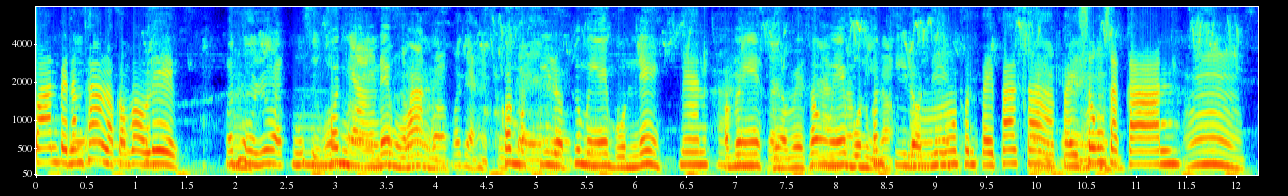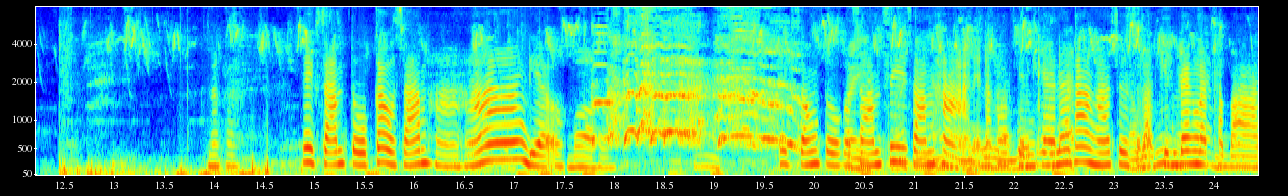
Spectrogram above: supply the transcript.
ว่านไปน้ำทางแล้วก็เว้าเลขคนหูอยู่ว่าครูสิคนยางได้หมู่บ้านก็อยากให้คนมาขี่รถคือไม่ให้บุญเด้แม่นค่ะเขาไม่ให้เสือไม่ต้องไม่ให้บุญคนขี่รถดิอ๋อเพิ่นไปป้าซาไปทรงสการอืมนะคะเลขสามตัวเก้าสามหาหางเดียวบ่ เลขสองตัวก็สามสี่สามหาเนี่ยนะคะ เป็นแค่หน้าทางหาซื้อสลากกินแบ่งรัฐบาล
